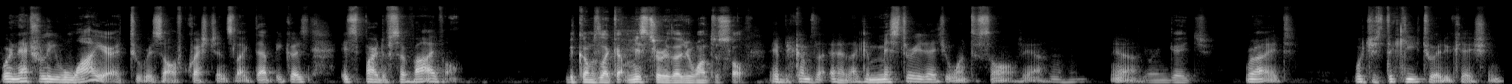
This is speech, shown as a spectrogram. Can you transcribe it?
we're naturally wired to resolve questions like that because it's part of survival. Becomes like a mystery that you want to solve. It becomes uh, like a mystery that you want to solve, yeah. Mm-hmm. Yeah. You're engaged. Right. Which is the key to education.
